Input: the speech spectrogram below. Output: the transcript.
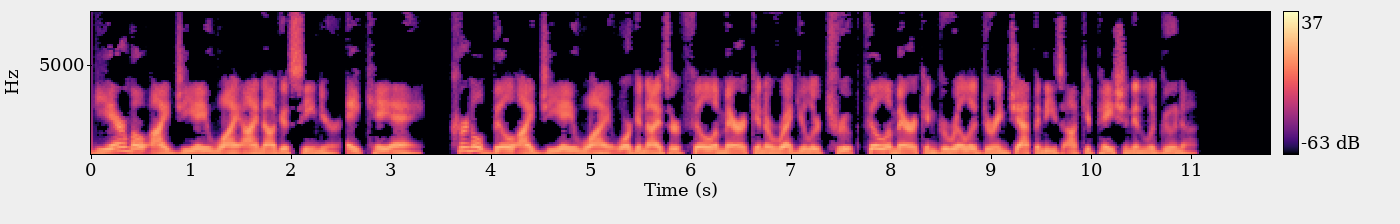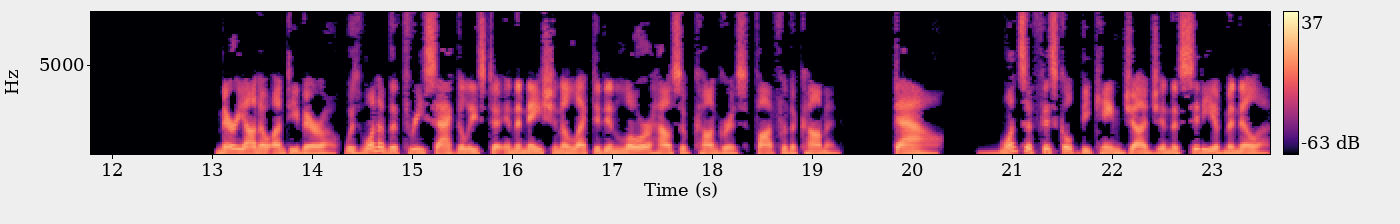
Guillermo Igay Inaga Sr., a.k.a. Colonel Bill Igay Organizer Phil American Irregular Troop Phil American Guerrilla during Japanese occupation in Laguna Mariano Untivero, was one of the three Sakdalista in the nation elected in lower house of Congress, fought for the common Tao. Once a fiscal, became judge in the city of Manila.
